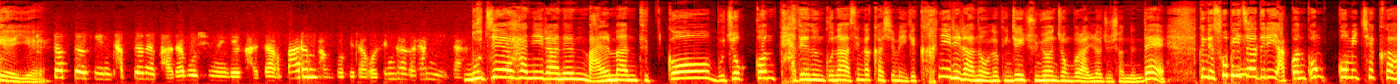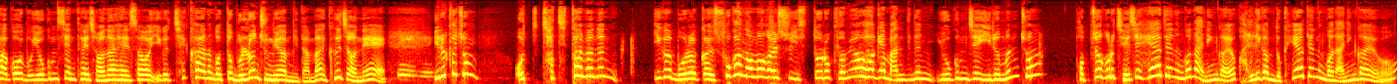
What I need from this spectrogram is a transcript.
예, 예. 직접적인 답변을 받아보시는 게 가장 빠른 방법이라고 생각을 합니다. 무제한이라는 말만 듣고 무조건 다 되는구나 생각하시면 이게 큰일이라는 오늘 굉장히 중요한 정보를 알려주셨는데 근데 소비자들이 약관 꼼꼼히 체크하고 뭐 요금센터에 전화해서 이거 체크하는 것도 물론 중요합니다만 그 전에 네. 이렇게 좀 어, 자칫하면은 이걸 뭐랄까요 속아 넘어갈 수 있도록 교묘하게 만드는 요금제 이름은 좀 법적으로 제재해야 되는 건 아닌가요? 관리 감독해야 되는 건 아닌가요?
